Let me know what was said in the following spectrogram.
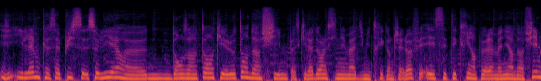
Il aime que ça puisse se lire euh, dans un temps qui est le temps d'un film, parce qu'il adore le cinéma, Dimitri Kanchelov, et c'est écrit un peu à la manière d'un film.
